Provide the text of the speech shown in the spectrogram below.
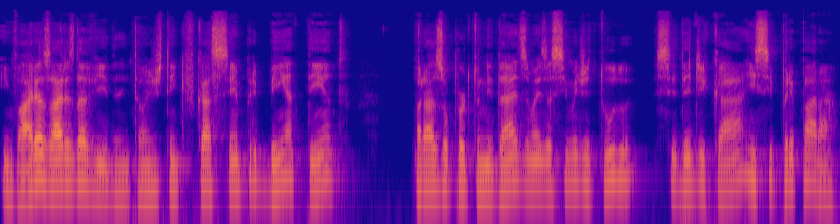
em várias áreas da vida. Então a gente tem que ficar sempre bem atento para as oportunidades, mas acima de tudo, se dedicar e se preparar.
